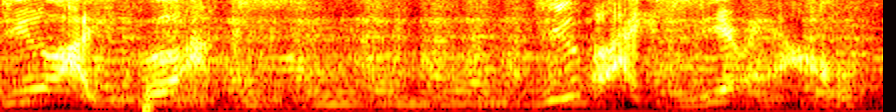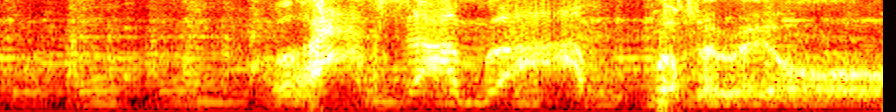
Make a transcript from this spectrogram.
Do you like books? Do you like cereal? Have some uh, of book cereal!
